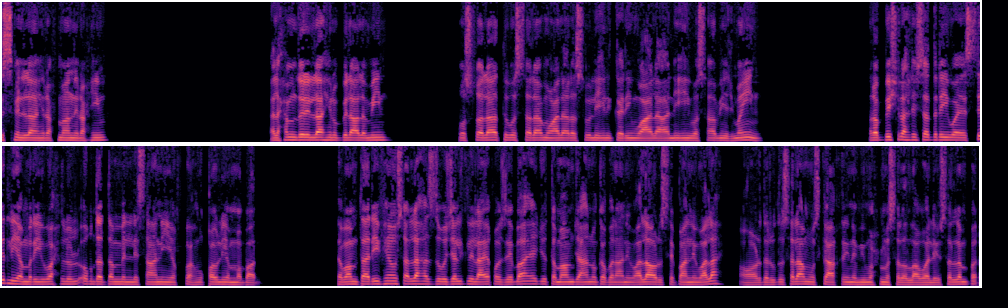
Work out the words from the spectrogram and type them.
बसमीम अल्हम्दुलिल्लाहि रब्बिल आलमीन। वस्सलातु वस्सलामु अला रसूलिल करीम व अला आलिहि वसहबिहि अजमईन रब्बि इश्रह ली सदरी व यस्सिर ली अमरी वहलुल उक़दतम मिन लिसानी यफ़क़हू क़ौली अम्मा बाद। तमाम तारीफ़ें उस अल्लाह अज़्ज़ व जल के लायक व ज़ेबा है, जो तमाम जहानों का बनाने वाला और उसे पालने वाला है। और दरुद सलाम उसके आखिरी नबी मोहम्मद अलैहि वसल्लम पर।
